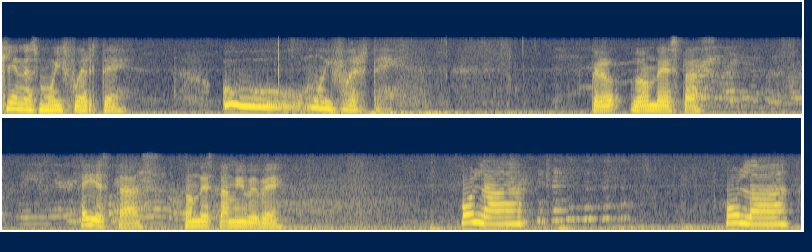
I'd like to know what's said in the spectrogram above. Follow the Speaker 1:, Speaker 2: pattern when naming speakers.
Speaker 1: ¿Quién es muy fuerte? Uh, muy fuerte. Pero, ¿dónde estás? Ahí estás. ¿Dónde está mi bebé? Hola. Hola.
